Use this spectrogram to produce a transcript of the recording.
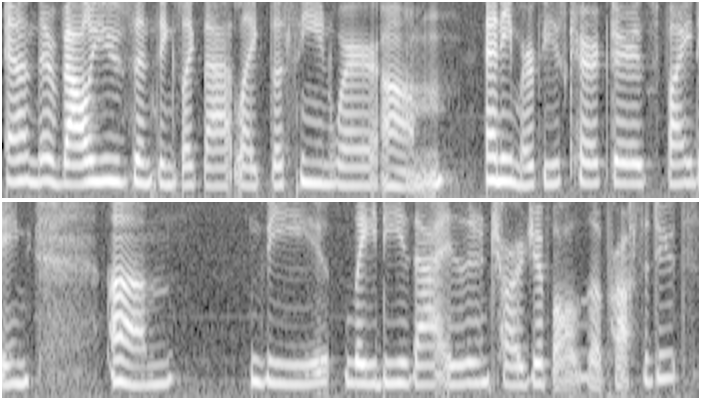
and their values and things like that. Like the scene where um, Eddie Murphy's character is fighting um, the lady that is in charge of all the prostitutes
